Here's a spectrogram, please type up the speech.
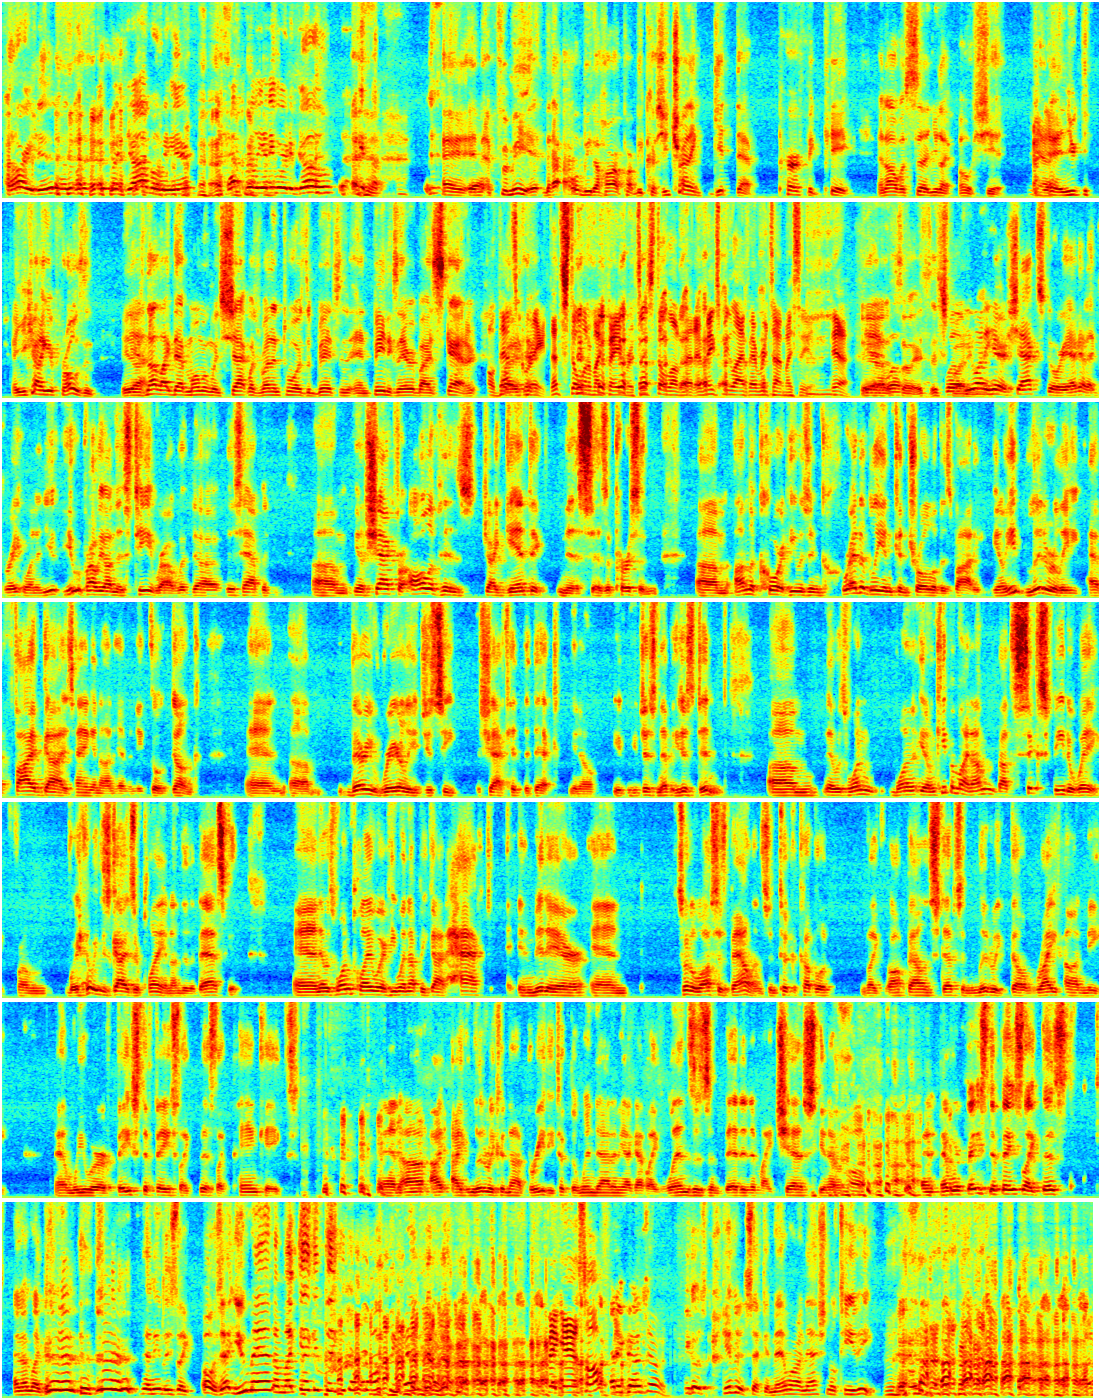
Sorry, dude. I was going to do my job over here. Not really anywhere to go. hey, yeah. for me, it, that would be the hard part because you're trying to get that perfect pick, and all of a sudden you're like, "Oh shit!" Yeah. and you and you kind of get frozen. You know, yeah. it's not like that moment when Shaq was running towards the bench and, and Phoenix and everybody's scattered. Oh, that's right? great. That's still one of my favorites. I still love that. It makes me laugh every time I see it. Yeah. Yeah. yeah well, so it's, it's well, funny. you want to hear a Shaq story? I got a great one. And you, you were probably on this team, Rob, when uh, this happened. Um, you know, Shaq, for all of his giganticness as a person, um, on the court, he was incredibly in control of his body. You know, he'd literally have five guys hanging on him and he'd go dunk. And um, very rarely did you see Shaq hit the deck. You know, he, he just never, he just didn't. Um, there was one, one, you know, and keep in mind, I'm about six feet away from where these guys are playing under the basket. And there was one play where he went up, he got hacked in midair and sort of lost his balance and took a couple of like off balance steps and literally fell right on me. And we were face to face like this, like pancakes. and uh, I, I literally could not breathe. He took the wind out of me. I got like lenses embedded in my chest, you know. Oh. and, and we're face to face like this. And I'm like, and he's like, "Oh, is that you, man?" I'm like, "Yeah, get the get off me, man." Big ass off. And he goes, he goes, "Give it a second, man. We're on national TV." Let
